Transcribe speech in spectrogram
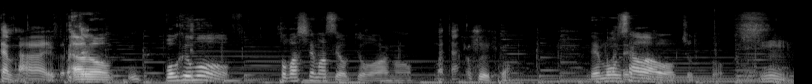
多分ああ、よかっあの、僕も飛ばしてますよ、今日は。あの、また。そうですか。レモンサワーをちょっうん。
